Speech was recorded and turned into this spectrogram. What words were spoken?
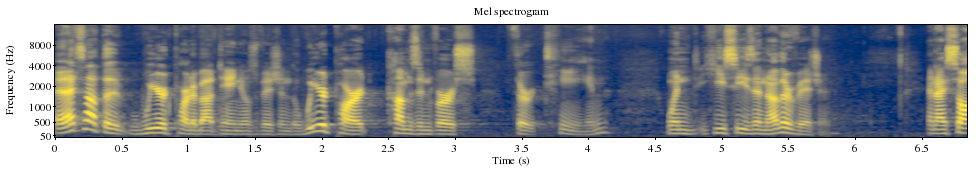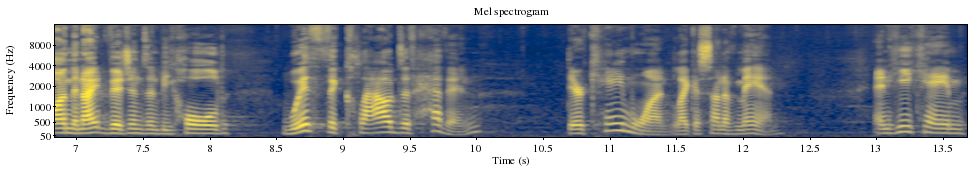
And that's not the weird part about Daniel's vision. The weird part comes in verse 13 when he sees another vision. And I saw in the night visions, and behold, with the clouds of heaven, there came one like a son of man. And he came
